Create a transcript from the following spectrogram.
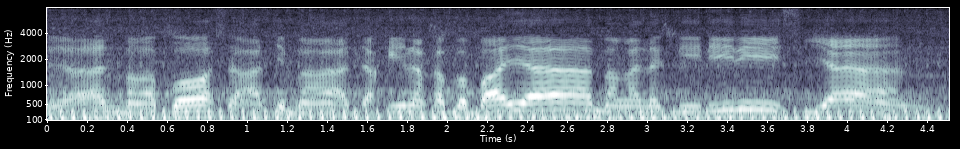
Ayan mga boss, ang ating mga dakilang kababayan, mga naglilinis, yan.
